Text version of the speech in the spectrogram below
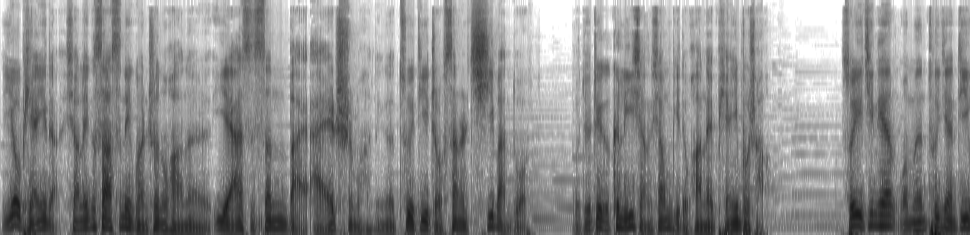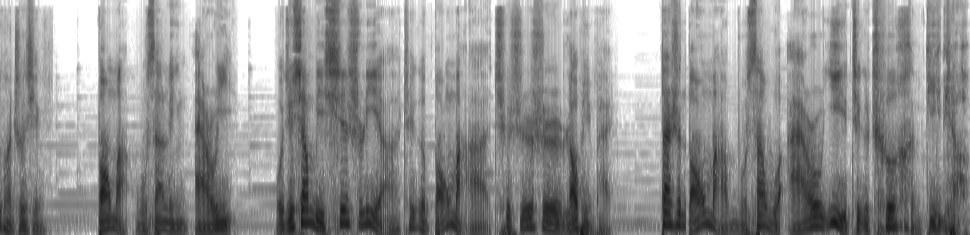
也有便宜的，像雷克萨斯那款车的话呢，ES 三百 H 嘛，那个最低只有三十七万多，我觉得这个跟理想相比的话呢，便宜不少。所以今天我们推荐第一款车型，宝马五三零 LE。我觉得相比新势力啊，这个宝马确实是老品牌，但是宝马五三五 LE 这个车很低调，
